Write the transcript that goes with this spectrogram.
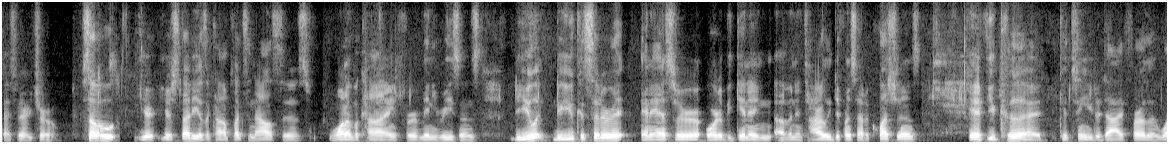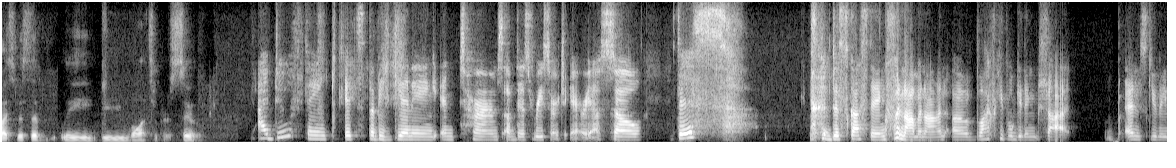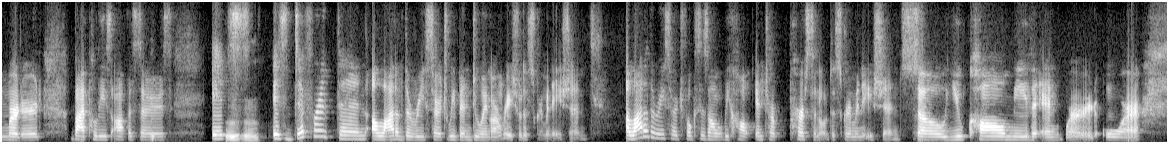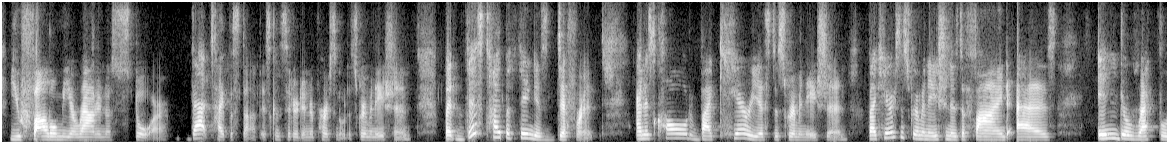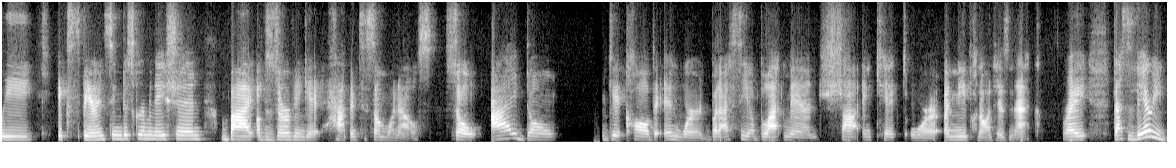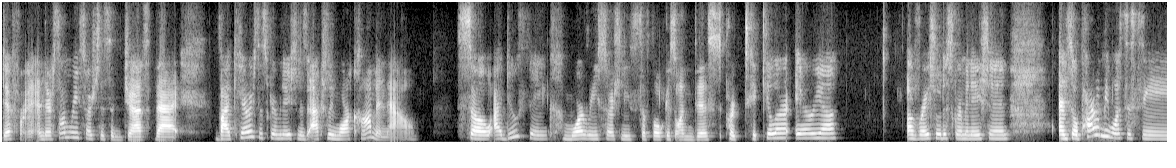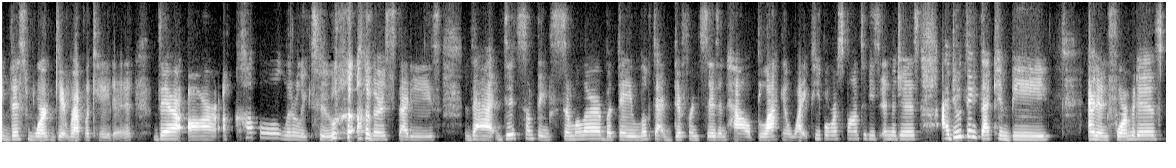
That's very true. So your your study is a complex analysis, one of a kind for many reasons. Do you do you consider it an answer or the beginning of an entirely different set of questions? If you could continue to dive further, what specifically do you want to pursue? I do think it's the beginning in terms of this research area. So this disgusting phenomenon of black people getting shot and excuse me murdered by police officers. It's mm-hmm. it's different than a lot of the research we've been doing on racial discrimination. A lot of the research focuses on what we call interpersonal discrimination. So you call me the n word or you follow me around in a store that type of stuff is considered interpersonal discrimination but this type of thing is different and it's called vicarious discrimination. Vicarious discrimination is defined as indirectly experiencing discrimination by observing it happen to someone else. So I don't get called the N word, but I see a black man shot and kicked or a knee put on his neck, right? That's very different. And there's some research to suggest that vicarious discrimination is actually more common now. So I do think more research needs to focus on this particular area of racial discrimination. And so part of me wants to see this work get replicated. There are a couple, literally two other studies that did something similar, but they looked at differences in how Black and white people respond to these images. I do think that can be an informative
